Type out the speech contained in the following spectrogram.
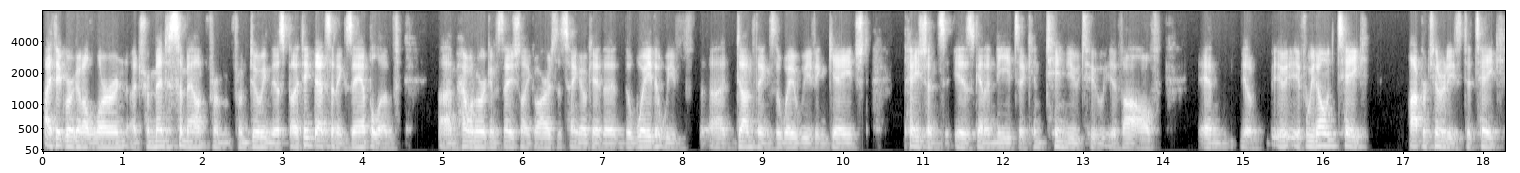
I think we're going to learn a tremendous amount from from doing this but i think that's an example of um, how an organization like ours is saying, okay, the the way that we've uh, done things, the way we've engaged patients, is going to need to continue to evolve. And you know, if, if we don't take opportunities to take,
